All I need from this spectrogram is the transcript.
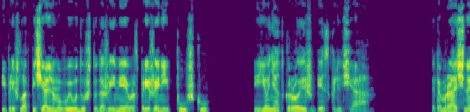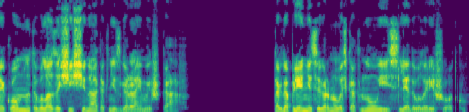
и пришла к печальному выводу, что даже имея в распоряжении пушку, ее не откроешь без ключа. Эта мрачная комната была защищена, как несгораемый шкаф. Тогда пленница вернулась к окну и исследовала решетку.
